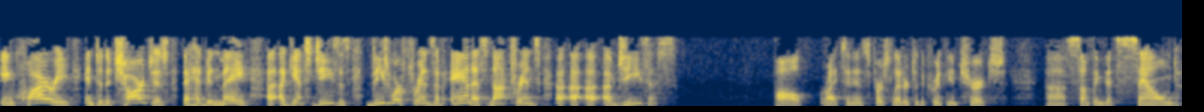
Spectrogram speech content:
inquiry into the charges that had been made uh, against Jesus. These were friends of Annas, not friends uh, uh, uh of Jesus. Paul writes in his first letter to the Corinthian church uh, something that's sound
